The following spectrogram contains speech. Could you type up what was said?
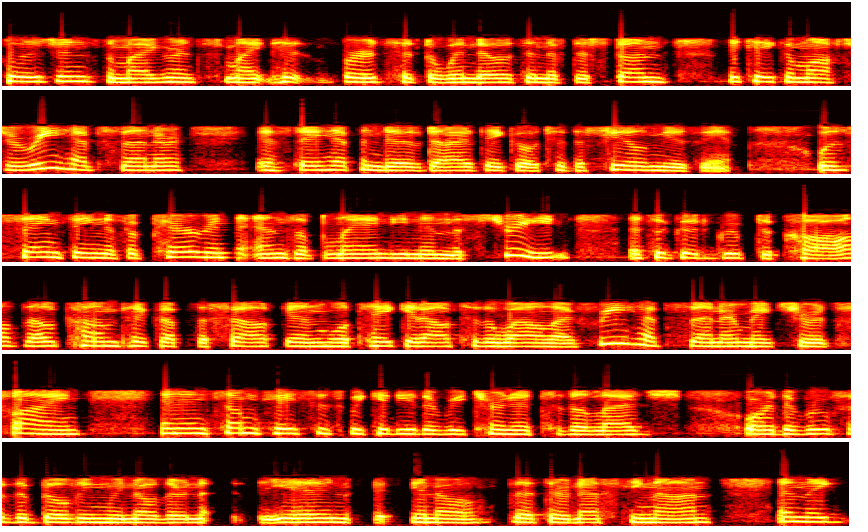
collisions. The migrants might hit birds hit the windows, and if they're stunned, they take them off to a rehab center. If they happen to have died, they go to the field museum. Well, the same thing. If a peregrine ends up landing in the street, it's a good group to call. They'll come pick up the falcon. We'll take it out to the wildlife rehab center, make sure it's fine, and in some cases, we could either return it to the ledge or the roof of the building we know they're in, you know that they're nesting on, and they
